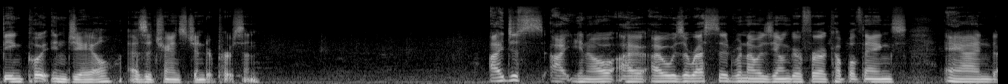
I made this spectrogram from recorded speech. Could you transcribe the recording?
being put in jail as a transgender person. I just, I, you know, I, I was arrested when I was younger for a couple things and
